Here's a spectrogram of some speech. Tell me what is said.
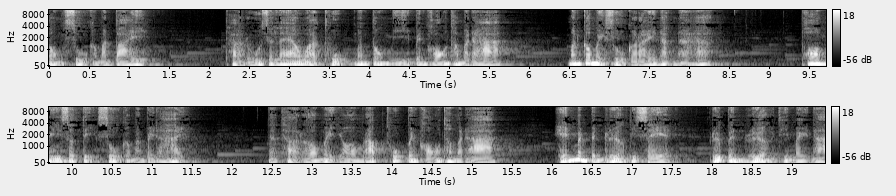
ต้องสู้กับมันไป ถ้ารู้เสียแล้วว่าทุกข์มันต้องมีเป็นของธรรมดา มันก็ไม่สู้กับไรนักหนา พอมีสติสู้กับมันไปได้ แต่ถ้าเราไม่ยอมรับทุกข์เป็นของธรรมดา เห็นมันเป็นเรื่องพิเศษ หรือเป็นเรื่องที่ไม่น่า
